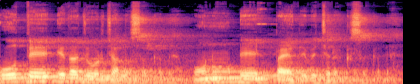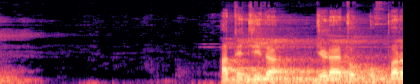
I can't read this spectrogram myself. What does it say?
ਉਹ ਤੇ ਇਹਦਾ ਜ਼ੋਰ ਚੱਲ ਸਕਦਾ ਉਹਨੂੰ ਇਹ ਭੈ ਦੇ ਵਿੱਚ ਰੱਖ ਸਕਦਾ ਅਤੇ ਜਿਹਦਾ, ਜਿਹੜਾ ਇਹ ਤੋਂ ਉੱਪਰ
